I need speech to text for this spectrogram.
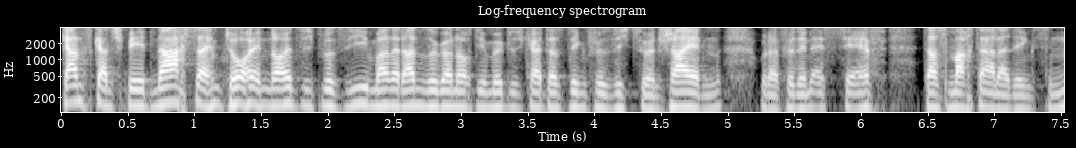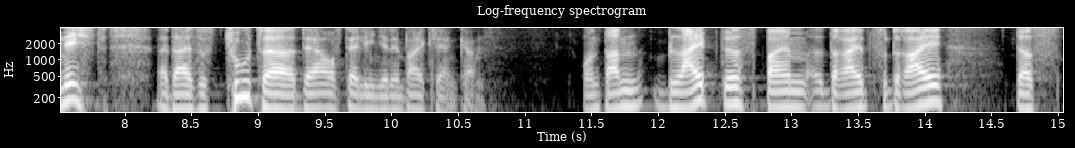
ganz, ganz spät nach seinem Tor in 90 plus 7 hat er dann sogar noch die Möglichkeit, das Ding für sich zu entscheiden oder für den SCF. Das macht er allerdings nicht. Äh, Da ist es Tuta, der auf der Linie den Ball klären kann. Und dann bleibt es beim 3 zu 3, das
